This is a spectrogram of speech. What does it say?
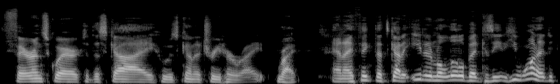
fair and square to this guy who was going to treat her right. right? And I think that's got to eat him a little bit because he, he wanted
